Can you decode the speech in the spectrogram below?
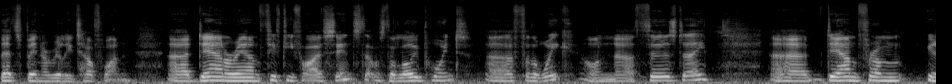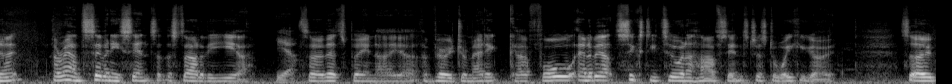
that's been a really tough one. Uh, down around 55 cents. That was the low point uh, for the week on uh, Thursday. Uh, down from you know around 70 cents at the start of the year. Yeah. So that's been a, uh, a very dramatic uh, fall, and about 62 and a half cents just a week ago. So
